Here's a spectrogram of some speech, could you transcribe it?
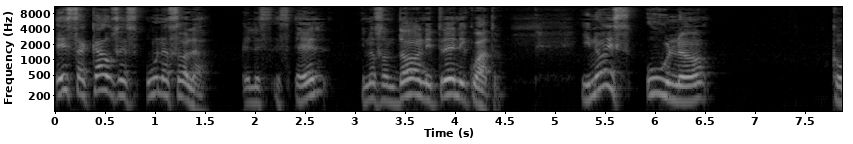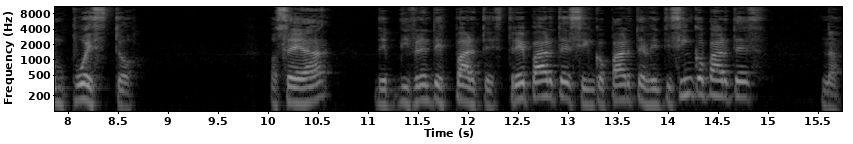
Esa causa es una sola. Él es, Él y no son dos, ni tres, ni cuatro. Y no es uno compuesto. O sea, de diferentes partes. Tres partes, cinco partes, veinticinco partes. No.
